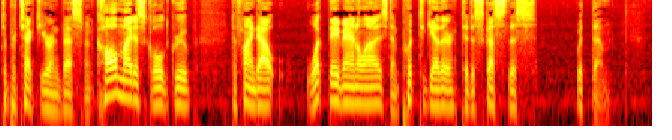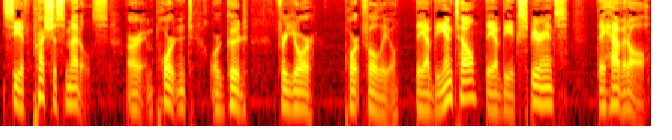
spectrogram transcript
to protect your investment. Call Midas Gold Group to find out what they've analyzed and put together to discuss this with them see if precious metals are important or good for your portfolio. They have the intel, they have the experience, they have it all.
